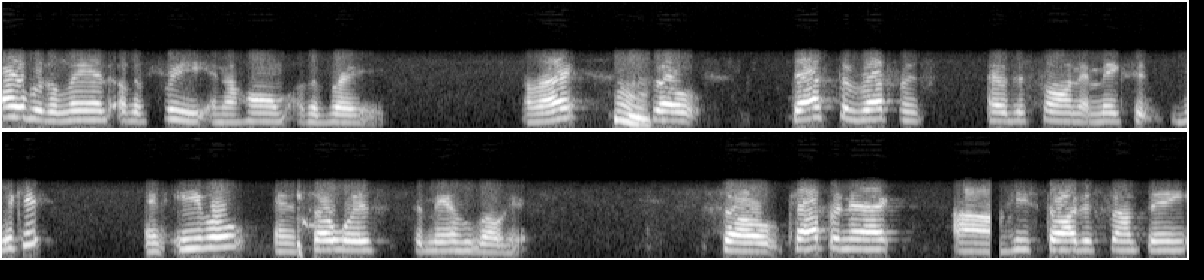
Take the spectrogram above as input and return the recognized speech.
over the land of the free and the home of the brave. All right? Hmm. So that's the reference of the song that makes it wicked and evil, and so is the man who wrote it. So Kaepernick, um, he started something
